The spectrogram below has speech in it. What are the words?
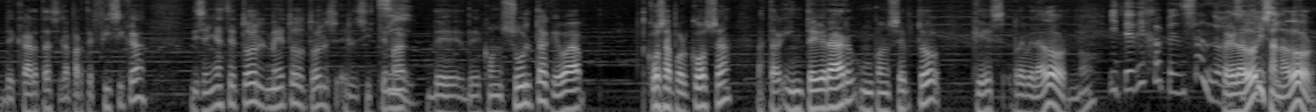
de cartas, la parte física, diseñaste todo el método, todo el, el sistema Sí. de, de consulta que va cosa por cosa hasta integrar un concepto que es revelador, ¿no? Y te deja pensando. eso, Revelador y sanador.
